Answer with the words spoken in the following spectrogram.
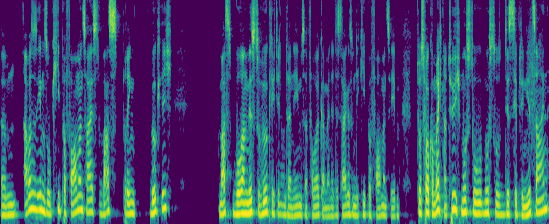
Ähm, aber es ist eben so, Key Performance heißt, was bringt wirklich was, woran misst du wirklich den Unternehmenserfolg am Ende des Tages und die Key Performance eben? Du hast vollkommen recht. Natürlich musst du, musst du diszipliniert sein.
